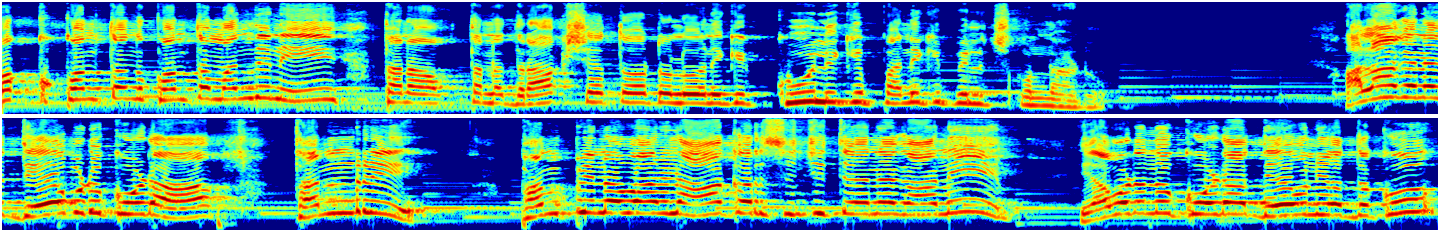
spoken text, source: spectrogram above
ఒక్క కొంత కొంతమందిని తన తన ద్రాక్ష తోటలోనికి కూలికి పనికి పిలుచుకున్నాడు. అలాగనే దేవుడు కూడా తండ్రి పంపిన వారిని ఆకర్షించితేనే కానీ ఎవడను కూడా దేవుని యొద్దకు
